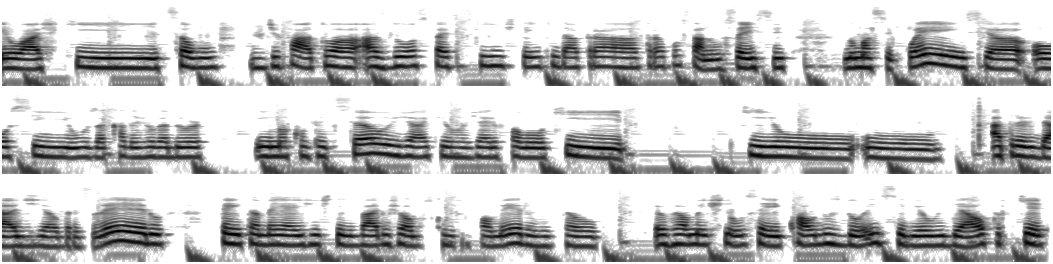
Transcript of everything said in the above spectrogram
eu acho que são, de fato, as duas peças que a gente tem que dar para apostar. Não sei se numa sequência ou se usa cada jogador em uma competição, já que o Rogério falou que, que o, o, a prioridade é o brasileiro. Tem também, aí a gente tem vários jogos contra o Palmeiras, então eu realmente não sei qual dos dois seria o ideal, porque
